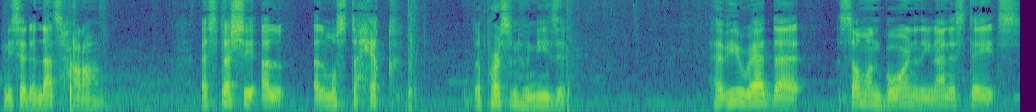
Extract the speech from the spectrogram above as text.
And he said, and that's haram. Especially al mustahiq, the person who needs it. Have you read that someone born in the United States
